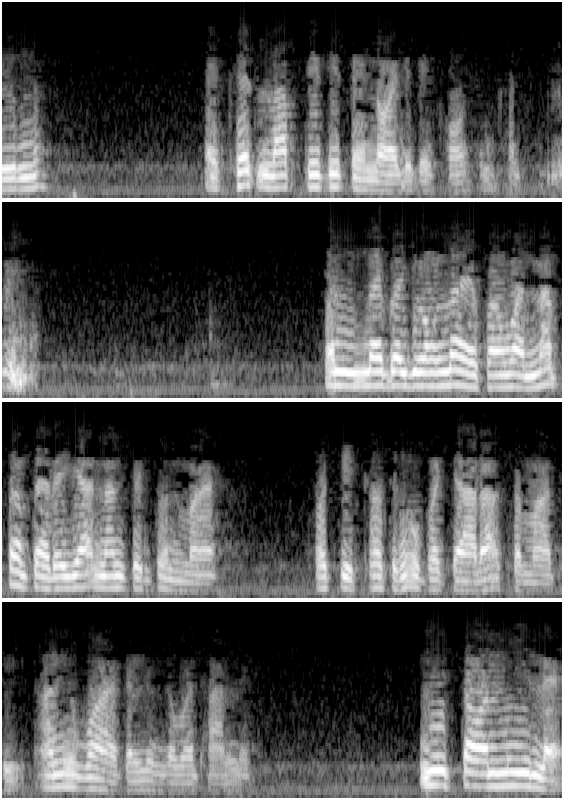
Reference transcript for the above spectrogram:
ลืมนะไอ้เคล็ดลับที่ที่ไปหน่อยนี่เป็นของสำคัญมันในประโยงไล่ฟังว่านับตั้งแต่ระยะนั้นเป็นต้นมาพอจิตเข้าถึงอุปจารสมาธิ อันนี้ว่ากันเรื่องกรรมฐานเลย มีตอนนี้แหละ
